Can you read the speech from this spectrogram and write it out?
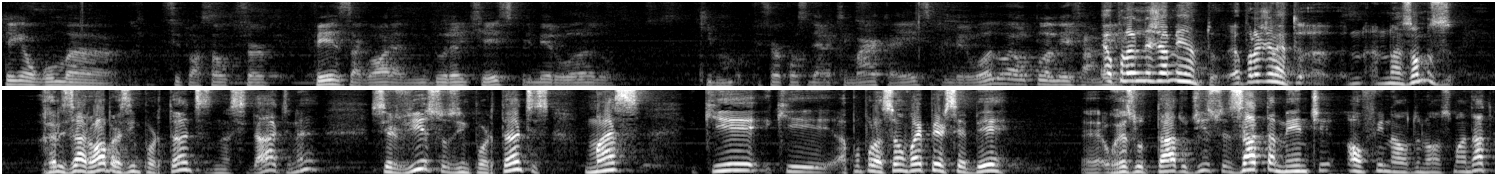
Tem alguma situação que o senhor fez agora durante esse primeiro ano que, que o senhor considera que marca esse primeiro ano ou é o planejamento? É o planejamento. É o planejamento. Nós vamos realizar obras importantes na cidade, né? serviços importantes, mas que, que a população vai perceber é, o resultado disso exatamente ao final do nosso mandato,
